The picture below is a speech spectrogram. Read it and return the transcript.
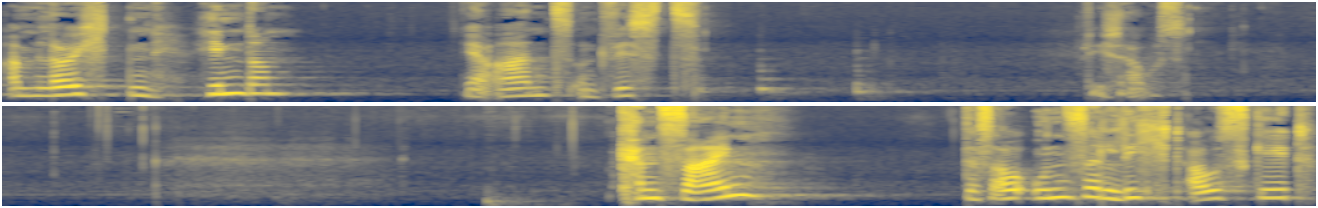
am Leuchten hindern? Ihr ahnt und wisst, die ist aus. Kann sein, dass auch unser Licht ausgeht,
